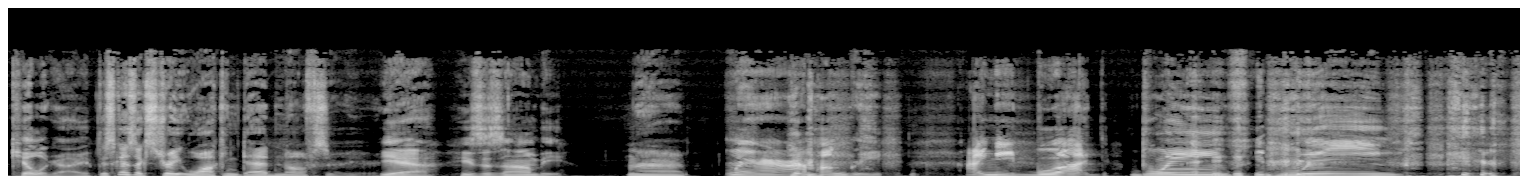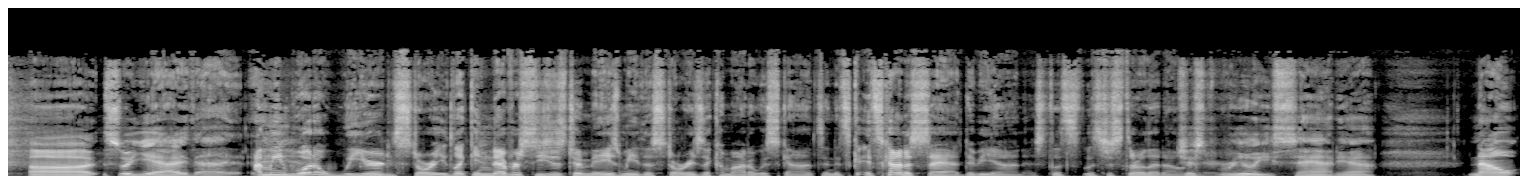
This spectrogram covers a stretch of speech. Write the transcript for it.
kill a guy. This guy's like straight Walking Dead an officer here. Yeah, he's a zombie. Nah. I'm hungry. I need blood. Boing. uh, so yeah, uh, I mean, what a weird story! Like, it never ceases to amaze me the stories that come out of Wisconsin. It's it's kind of sad to be honest. Let's let's just throw that out just there. really sad. Yeah. Now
